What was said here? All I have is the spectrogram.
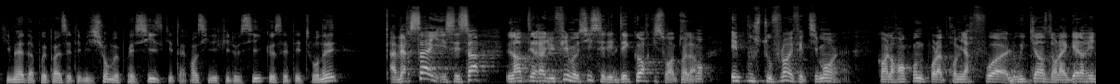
qui m'aide à préparer cette émission me précise, qui est un grand cinéphile aussi, que c'était tourné à Versailles. Et c'est ça, l'intérêt du film aussi, c'est les décors qui sont absolument époustouflants. Effectivement, quand elle rencontre pour la première fois Louis XV dans la galerie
